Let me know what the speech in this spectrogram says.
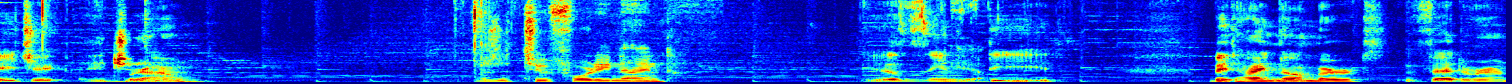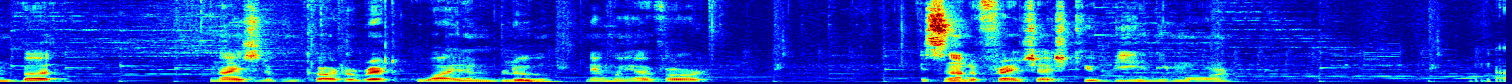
AJ, AJ. Brown. Was it 249? Yes, indeed. Bit high numbered, veteran, but nice looking card. Red, white, and blue. Then we have our. It's not a franchise QB anymore, No.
